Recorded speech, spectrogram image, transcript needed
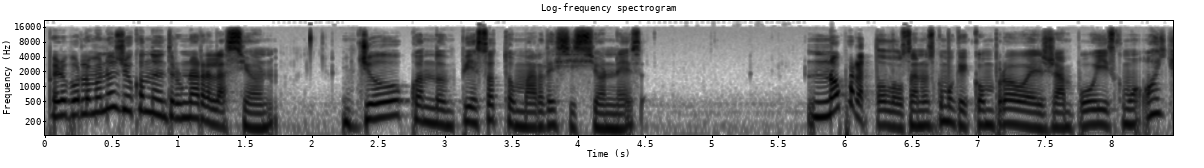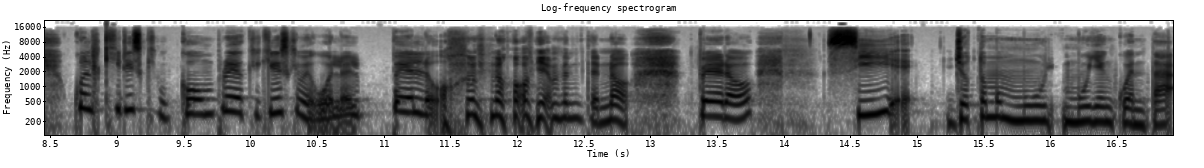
Pero por lo menos yo cuando entro en una relación, yo cuando empiezo a tomar decisiones, no para todo, o sea, no es como que compro el shampoo y es como, ay, ¿cuál quieres que compre? ¿A qué quieres que me huela el pelo? no, obviamente no. Pero sí, yo tomo muy, muy en cuenta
